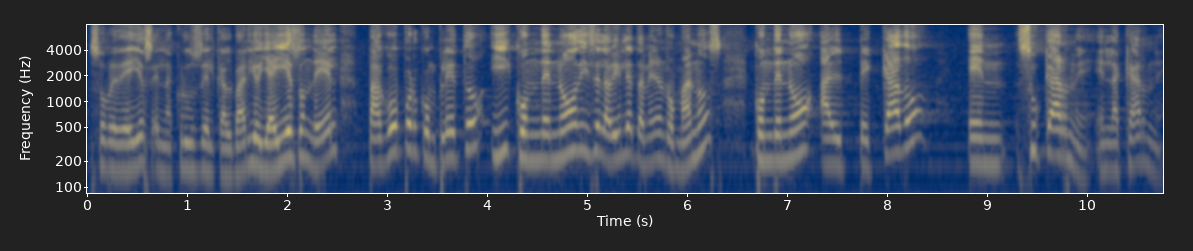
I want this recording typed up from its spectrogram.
sobre ellos en la cruz del Calvario. Y ahí es donde Él pagó por completo y condenó, dice la Biblia también en Romanos, condenó al pecado en su carne, en la carne.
